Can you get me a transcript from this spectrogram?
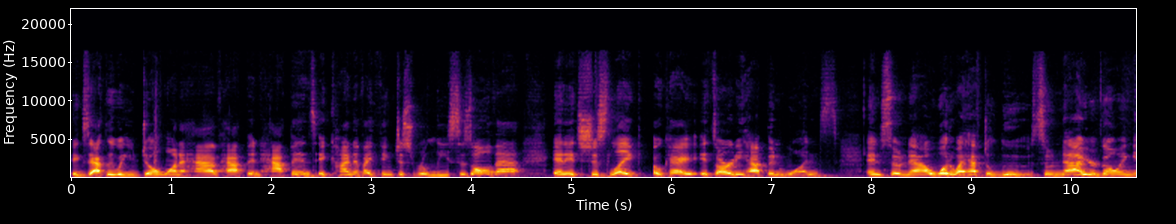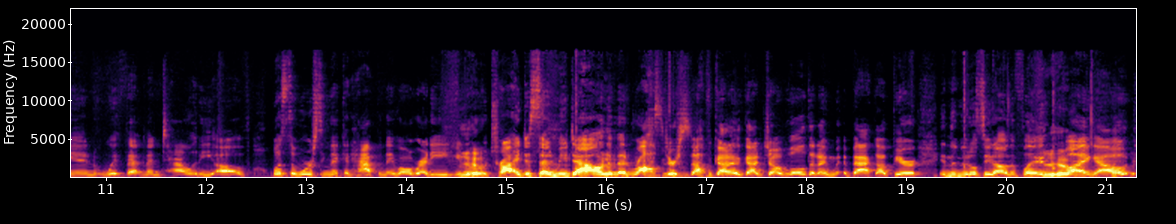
exactly what you don't want to have happen happens, it kind of, I think, just releases all that. And it's just like, okay, it's already happened once. And so now what do I have to lose? So now you're going in with that mentality of what's the worst thing that can happen? They've already, you know, Yeah. tried to send me down and then roster stuff kind of got jumbled and I'm back up here in the middle seat on the plane Yeah. flying out.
